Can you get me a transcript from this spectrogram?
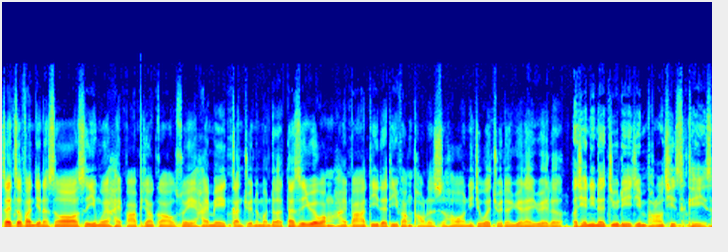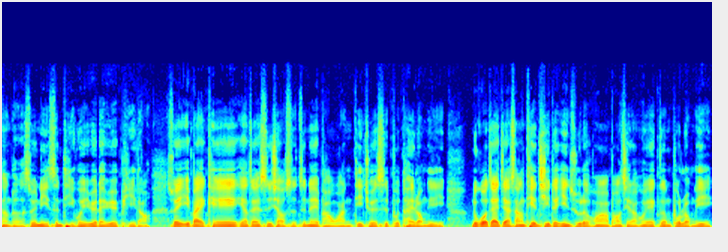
在折返点的时候，是因为海拔比较高，所以还没感觉那么热。但是越往海拔低的地方跑的时候，你就会觉得越来越热，而且你的距离已经跑到七十 K 以上了，所以你身体会越来越疲劳。所以一百 K 要在十小时之内跑完，的确是不太容易。如果再加上天气的因素的话，跑起来会更不容易。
